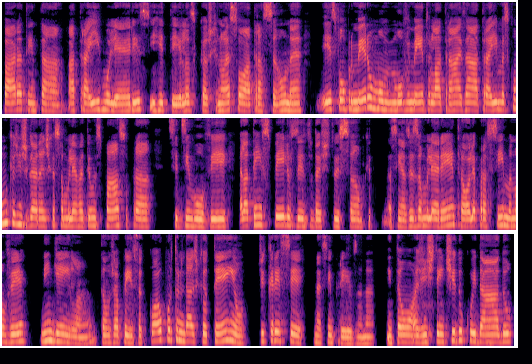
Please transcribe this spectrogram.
para tentar atrair mulheres e retê-las, porque acho que não é só atração, né? Esse foi o primeiro movimento lá atrás, ah, atrair, mas como que a gente garante que essa mulher vai ter um espaço para se desenvolver? Ela tem espelhos dentro da instituição, porque, assim, às vezes a mulher entra, olha para cima, não vê ninguém lá. Então já pensa, qual a oportunidade que eu tenho de crescer nessa empresa, né? Então a gente tem tido cuidado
